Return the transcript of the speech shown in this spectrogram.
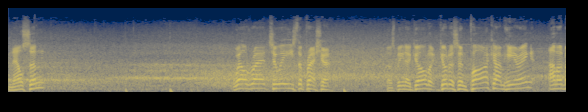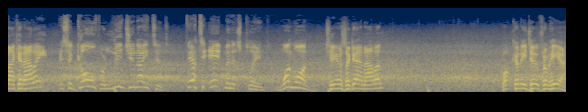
Nelson. Well read to ease the pressure. There's been a goal at Goodison Park, I'm hearing. Alan McInally. It's a goal for Leeds United. 38 minutes played, 1-1. Cheers again, Alan. What can he do from here?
